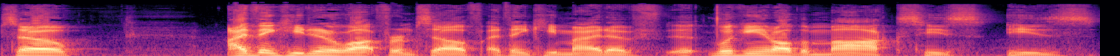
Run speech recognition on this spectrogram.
So, I think he did a lot for himself. I think he might have uh, looking at all the mocks, he's he's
